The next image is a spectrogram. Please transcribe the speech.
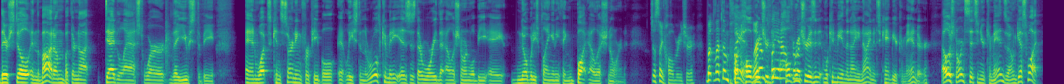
They're still in the bottom, but they're not dead last where they used to be. And what's concerning for people, at least in the rules committee, is is they're worried that Elesh Norn will be a nobody's playing anything but Elesh Norn. Just like Hull Breacher. But let them play But it. Hull let them Breacher, play it Hull for like- isn't what can be in the 99. It can't be your commander. Elesh Norn sits in your command zone. Guess what?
